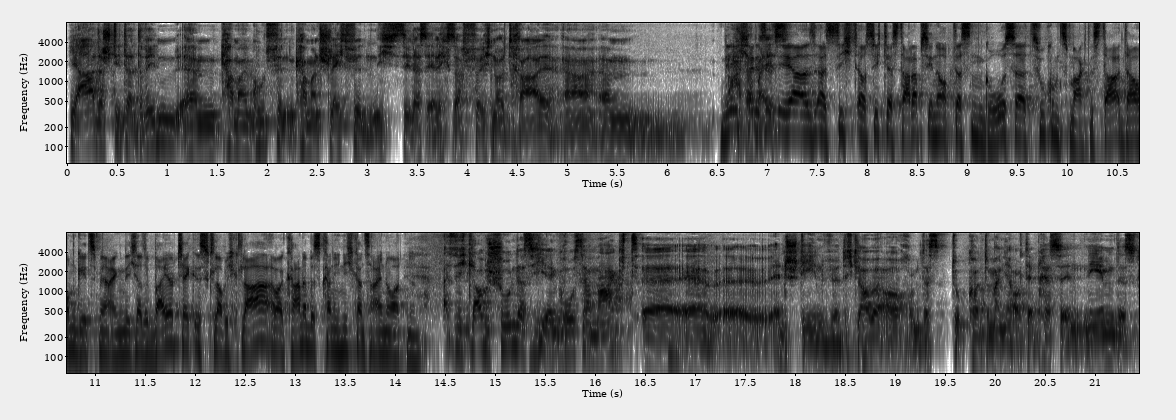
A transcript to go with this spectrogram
ja, das steht da drin, ähm, kann man gut finden, kann man schlecht finden. Ich sehe das ehrlich gesagt völlig neutral. Ja, ähm, Nee, ich hätte es jetzt eher als, als, Sicht, aus Sicht der Startup-Szene, ob das ein großer Zukunftsmarkt ist. Da, darum geht es mir eigentlich. Also Biotech ist, glaube ich, klar, aber Cannabis kann ich nicht ganz einordnen. Also ich glaube schon, dass hier ein großer Markt äh, äh, entstehen wird. Ich glaube auch, und das konnte man ja auch der Presse entnehmen, dass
